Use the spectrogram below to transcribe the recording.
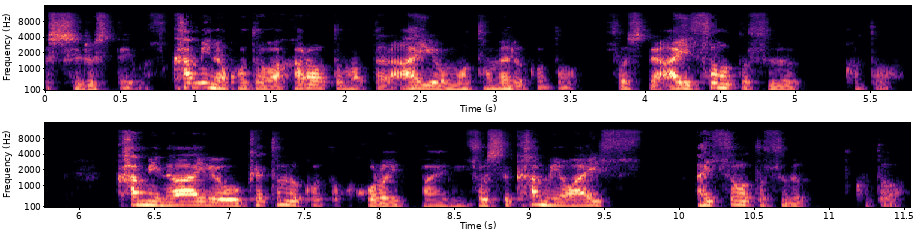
記しています。神のことを分かろうと思ったら愛を求めること、そして愛そうとすること、神の愛を受け取ること、心いっぱいに、そして神を愛す愛そうとすること、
